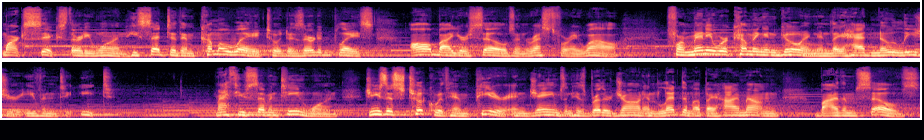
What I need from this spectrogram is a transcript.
Mark 6, 31. He said to them, Come away to a deserted place, all by yourselves, and rest for a while. For many were coming and going, and they had no leisure even to eat. Matthew 17, 1. Jesus took with him Peter and James and his brother John and led them up a high mountain by themselves.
